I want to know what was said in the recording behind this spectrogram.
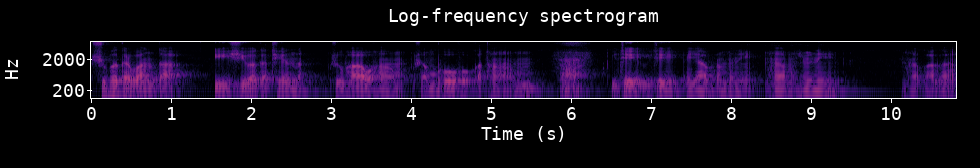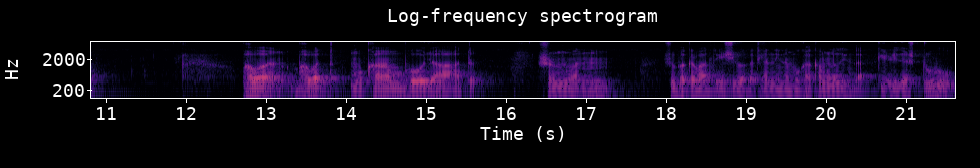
ಶುಭಕರವಾದಂಥ ಈ ಶಿವಕಥೆಯನ್ನು ಶುಭಾವಹಾಂ ಶಂಭೋ ಕಥಾಂ ವಿಧೆ ವಿಧೆ ಅಯ್ಯ ಬ್ರಹ್ಮನೇ ಮಹಾಮಹಿಮನೇ ಮಹಾಭಾಗ ಭವ ಭವತ್ ಮುಖಾಂಭೋಜಾತ್ ಶೃಣ್ವನ್ ಶುಭಕರವಾದ ಈ ಶಿವಕಥೆಯನ್ನು ನಿನ್ನ ಮುಖಕಮಲದಿಂದ ಕೇಳಿದಷ್ಟೂ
